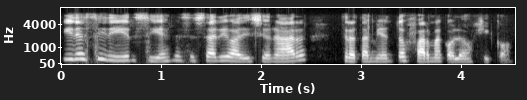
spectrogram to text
y decidir si es necesario adicionar tratamiento farmacológico.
